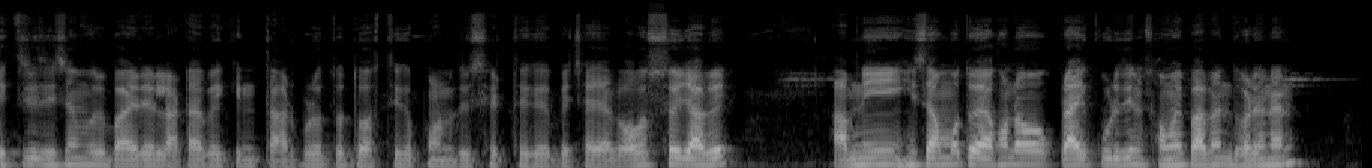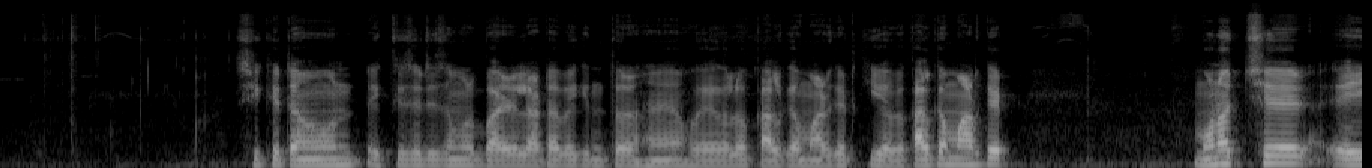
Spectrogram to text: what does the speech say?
একত্রিশ ডিসেম্বর বাইরে লাটাবে, কিন্তু তারপরে তো দশ থেকে পনেরো দিন সেট থেকে বেচা যাবে, অবশ্যই যাবে। আপনি হিসাব মতো এখনও প্রায় কুড়ি দিন সময় পাবেন, ধরে নেন। সিকে টাউন একত্রিশে ডিসেম্বর বাইরে লাটাবে, কিন্তু হ্যাঁ হয়ে গেল। কালকে মার্কেট কী হবে? কালকে মার্কেট মনে হচ্ছে এই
